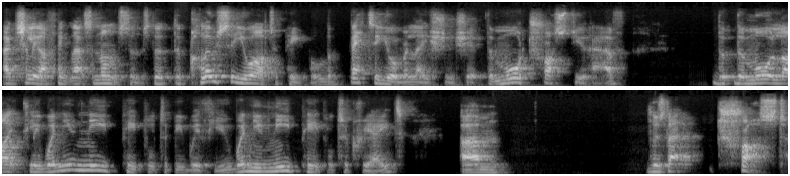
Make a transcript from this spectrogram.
actually, I think that's nonsense. The the closer you are to people, the better your relationship, the more trust you have, the, the more likely when you need people to be with you, when you need people to create, um, there's that trust.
